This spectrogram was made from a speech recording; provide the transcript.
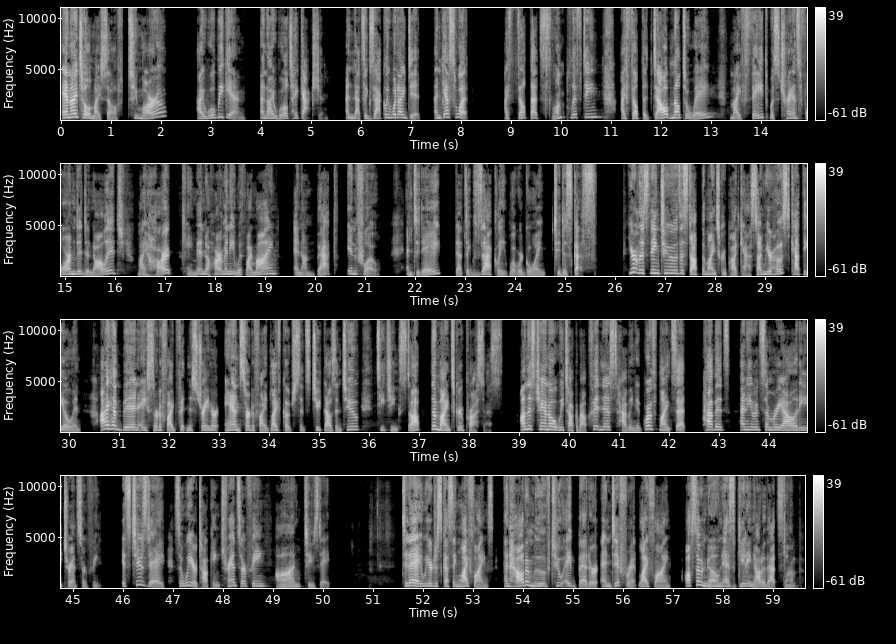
And I told myself, tomorrow I will begin and I will take action. And that's exactly what I did. And guess what? I felt that slump lifting. I felt the doubt melt away. My faith was transformed into knowledge. My heart came into harmony with my mind, and I'm back in flow. And today, that's exactly what we're going to discuss. You're listening to the Stop the Mind Screw podcast. I'm your host, Kathie Owen. I have been a certified fitness trainer and certified life coach since 2002, teaching Stop the Mind Screw process. On this channel, we talk about fitness, having a growth mindset, habits, and even some reality transurfing. It's Tuesday, so we are talking transurfing on Tuesday. Today, we are discussing lifelines and how to move to a better and different lifeline, also known as getting out of that slump.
